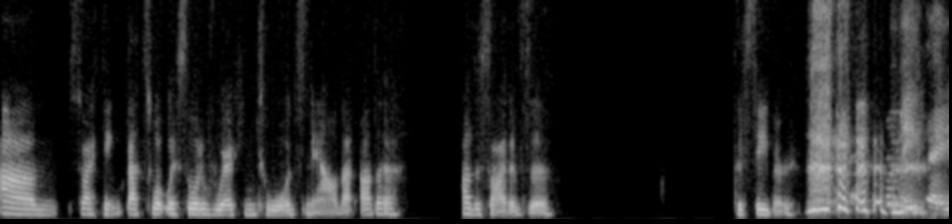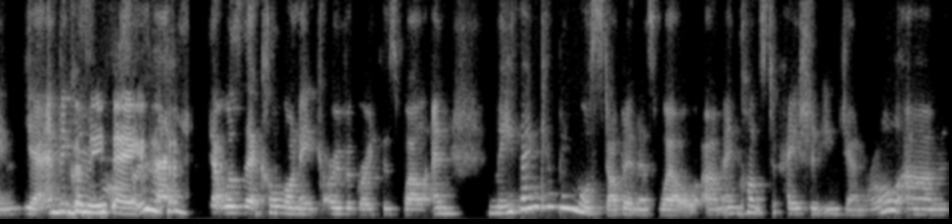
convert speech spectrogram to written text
Um, so I think that's what we're sort of working towards now, that other other side of the the SIBO. the methane, yeah, and because the methane. That, that, was that colonic overgrowth as well, and methane can be more stubborn as well, um, and constipation in general. Um,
